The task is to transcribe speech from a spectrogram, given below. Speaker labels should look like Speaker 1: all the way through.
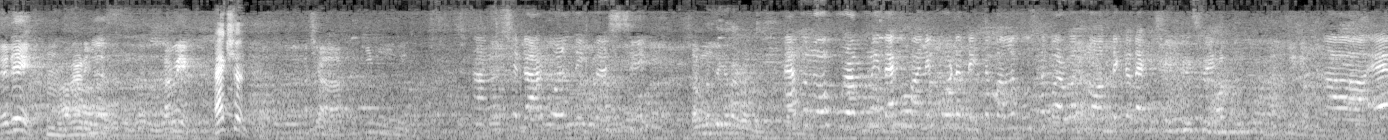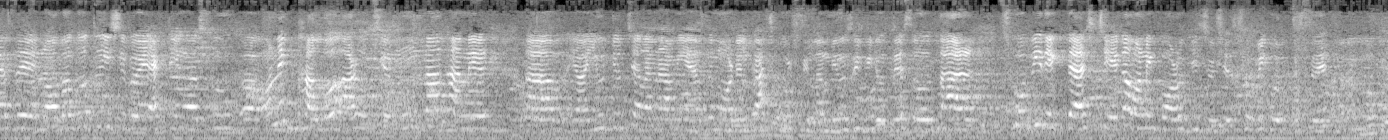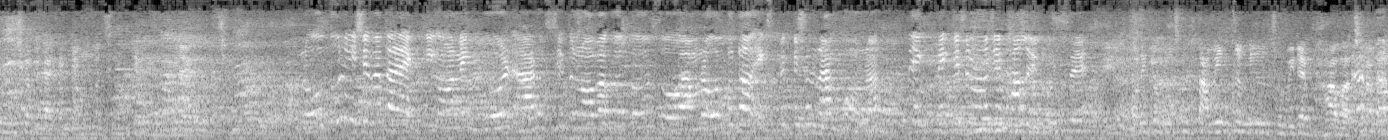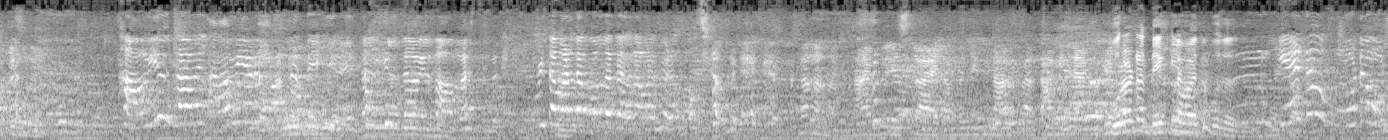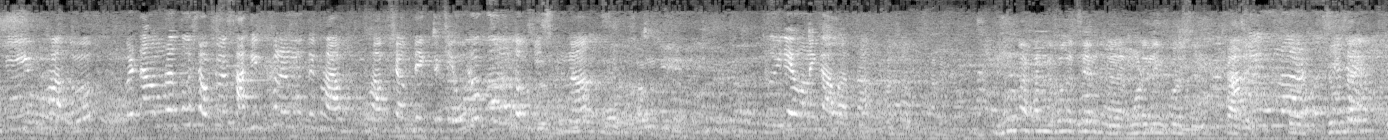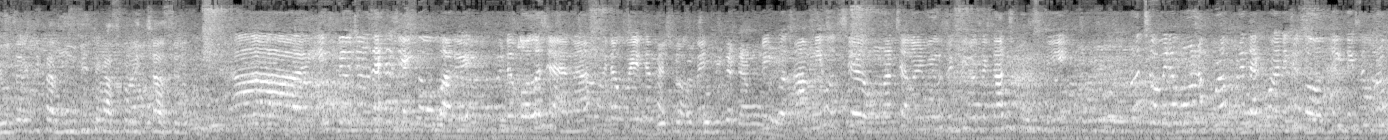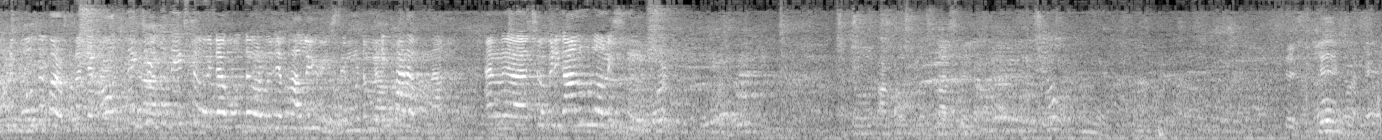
Speaker 1: Ready
Speaker 2: ready action
Speaker 1: আচ্ছা আপনি কি
Speaker 3: আমি হচ্ছে ডার্ক ওয়ার্ল্ড দেখতে আসছি।
Speaker 4: সামনের দিকে তাকাবেন।
Speaker 3: এখনও পুরোপুরি দেখা হয়নি পুরোটা দেখতে পারলে বুঝতে পারব এখন অর্ধেকটা দেখা শেষ হয়েছে। অ্যাজ এ নবাগত হিসেবে অ্যাক্টিং অনেক ভালো। আর হচ্ছে মুন্না খানের ইউটিউব চ্যানেলে আমি অ্যাজ এ মডেল কাজ করছিলাম মিউজিক ভিডিওতে সো তার ছবি দেখতে আসছে। এটা অনেক বড় কিছু সে ছবি করতেছে।
Speaker 1: নতুন হিসেবে
Speaker 3: তার অ্যাক্টিং অনেক গুড আর হচ্ছে তো নবাগত সো আমরা অতটা এক্সপেকটেশন রাখব না। এক্সপেকটেশন অনুযায়ী ভালোই করছে।
Speaker 1: অনেকে বলছেন তামিল তামিল ছবিটার ভাব আছে আপনার কি বলে
Speaker 3: তামিল তামিল আমি আর দেখি নাই। তামিল তামিল ভাব আসতেছে। উল্টা পাল্টা বললে তখন আমার ঘরে পছন্দ
Speaker 1: না না না নায়কের স্টাইল আমরা দেখি না তামিল
Speaker 2: পুরোটা দেখলে হয়তো বোঝা যাবে
Speaker 3: বিয়েটা মোটামুটি ভালো বাট আমরা তো সবসময় সাকিব খানের মধ্যে ভাব ভাবসাব দেখতেছি। ওরকম তো কিছু না। দুইটাই অনেক আলাদা।
Speaker 5: মুন্না খান বলেছেন মডেলিং করেছেন কাজে। তো ফিউচারে ফিউচারে কি তার মুভিতে কাজ করার ইচ্ছা আছে? এরকম
Speaker 3: ইন ফিউচার দেখা যেতেও পারে ওইটা বলা যায় না ওইটা ওয়েটে থাকতে হবে।
Speaker 1: ছবিটা
Speaker 3: আমি হচ্ছে ওনার চ্যানেল মিউজিক ভিডিওতে কাজ করছি। ওনার ছবিটা মনে পুরোপুরি দেখা হয়নি যেহেতু অর্ধেক দেখছে পুরোপুরি বলতে পারব না। যে অর্ধেক যেহেতু দেখছে ওইটা বলতে পারব যে ভালোই হয়েছে মোটামুটি খারাপ না। ছবির গানগুলো অনেক সুন্দর।
Speaker 5: তো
